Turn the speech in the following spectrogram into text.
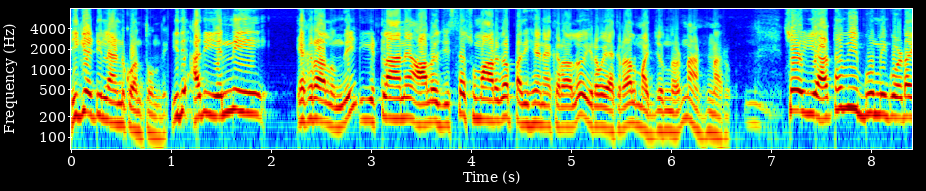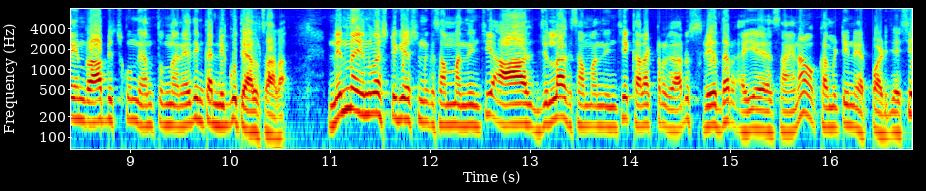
డిగేటి ల్యాండ్ కొంత ఉంది ఇది అది ఎన్ని ఎకరాలు ఉంది ఇట్లానే ఆలోచిస్తే సుమారుగా పదిహేను ఎకరాలు ఇరవై ఎకరాల మధ్య ఉందని అంటున్నారు. సో ఈ అటవీ భూమి కూడా ఈయన రాపించుకుంది ఎంత ఉందనేది ఇంకా నిగ్గు తేల్చాల. నిన్న ఇన్వెస్టిగేషన్కి సంబంధించి ఆ జిల్లాకు సంబంధించి కలెక్టర్ గారు శ్రీధర్ ఐఏఎస్ ఆయన ఒక కమిటీని ఏర్పాటు చేసి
